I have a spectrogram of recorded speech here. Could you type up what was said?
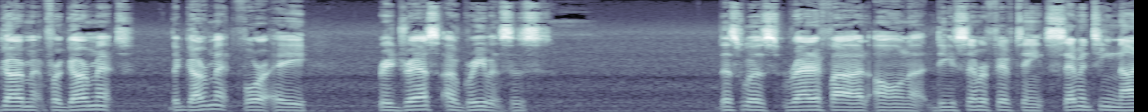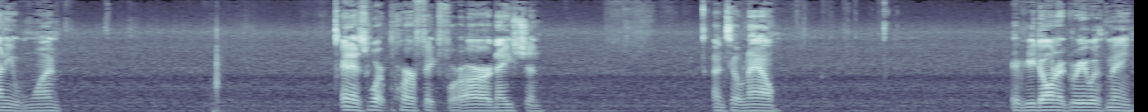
Government for government, the government for a redress of grievances. This was ratified on uh, December 15th, 1791 and it's worked perfect for our nation until now. If you don't agree with me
